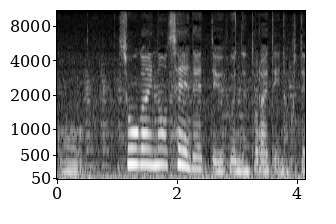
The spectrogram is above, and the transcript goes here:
こう障害のせいでっていう風には捉えていなくて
